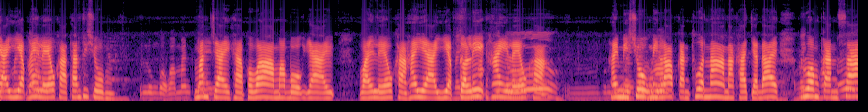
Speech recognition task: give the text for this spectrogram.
ยายเหยียบให้แล้วค่ะ ท่านผู้ชม คุณลุงบอกว่ามั่นใจมั่นใจค่ะ เพราะว่ามาบอกยายไว้แล้วค่ะ ให้ยายเหยียบตัวเลขให้แล้วค่ะอืมคุณลุง ให้มีโชค มีลาบกันทั่วหน้านะคะ จะได้ร่วมกันสร้าง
